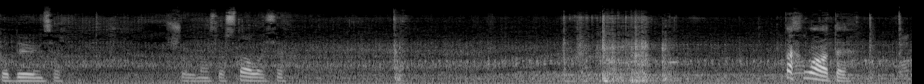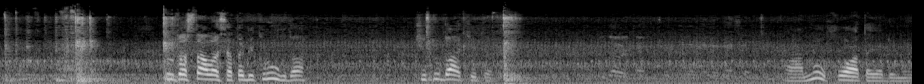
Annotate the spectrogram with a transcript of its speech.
Подивимося, що в нас залишилося. Та хватить. Тут осталося тобі круг, да? Чи туди тільки? А, ну хвата, я думаю.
